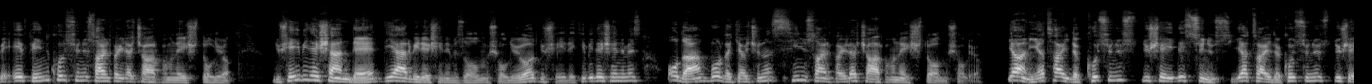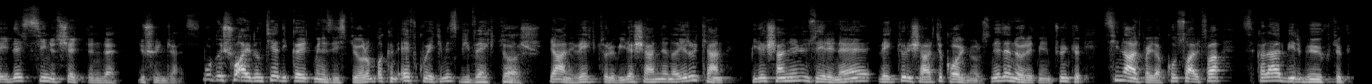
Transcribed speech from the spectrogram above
ve F'in kosinüs alfa ile çarpımına eşit oluyor. Düşey bileşende diğer bileşenimiz olmuş oluyor. Düşeydeki bileşenimiz o da buradaki açının sinüs alfa ile çarpımına eşit olmuş oluyor. Yani yatayda kosinüs, düşeyde sinüs. Yatayda kosinüs, düşeyde sinüs şeklinde düşüneceğiz. Burada şu ayrıntıya dikkat etmenizi istiyorum. Bakın f kuvvetimiz bir vektör. Yani vektörü bileşenden ayırırken bileşenlerin üzerine vektör işareti koymuyoruz. Neden öğretmenim? Çünkü sin alfa ile kos alfa skaler bir büyüklük.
